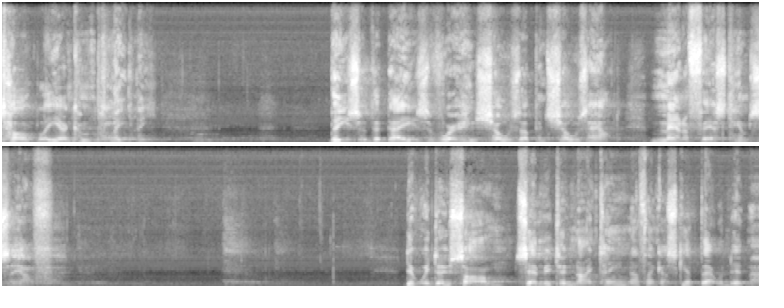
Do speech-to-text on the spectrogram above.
totally and completely these are the days of where he shows up and shows out, manifest himself. Did we do Psalm 72 19? I think I skipped that one, didn't I?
